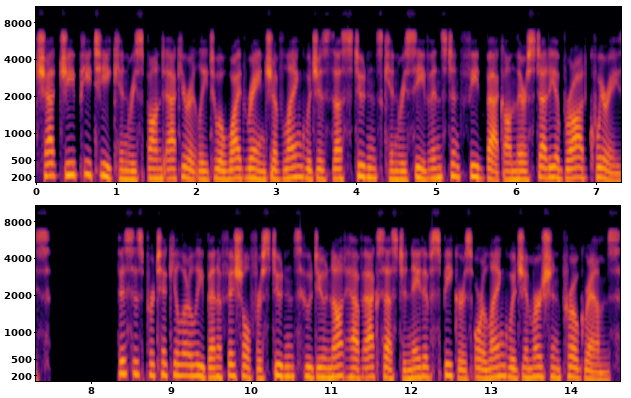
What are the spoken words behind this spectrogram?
ChatGPT can respond accurately to a wide range of languages thus students can receive instant feedback on their study abroad queries. This is particularly beneficial for students who do not have access to native speakers or language immersion programs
